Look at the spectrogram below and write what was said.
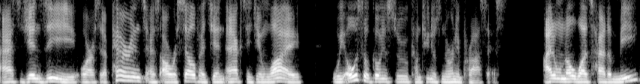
as Gen Z or as their parents, as ourselves as Gen X and Gen Y, we also going through continuous learning process. I don't know what's ahead of me,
